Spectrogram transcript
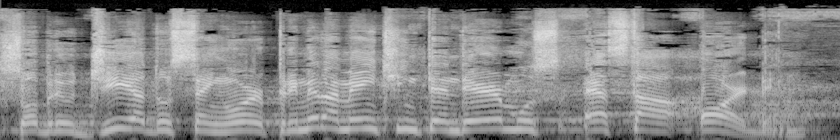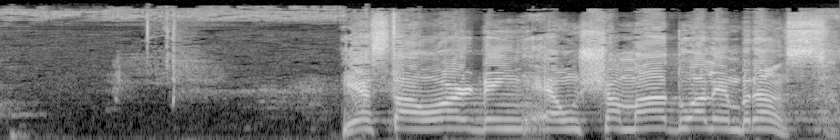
sobre o dia do Senhor, primeiramente entendermos esta ordem. E esta ordem é um chamado à lembrança.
